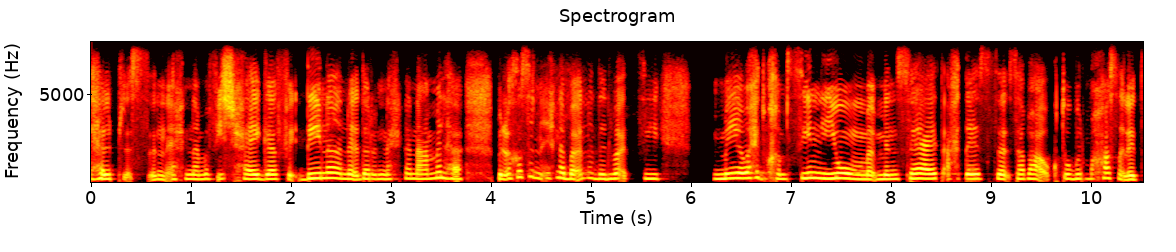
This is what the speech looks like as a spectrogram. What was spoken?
helpless إن إحنا مفيش حاجة في إيدينا نقدر إن إحنا نعملها. بالأخص إن إحنا بقالنا دلوقتي 151 يوم من ساعة أحداث 7 أكتوبر ما حصلت.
